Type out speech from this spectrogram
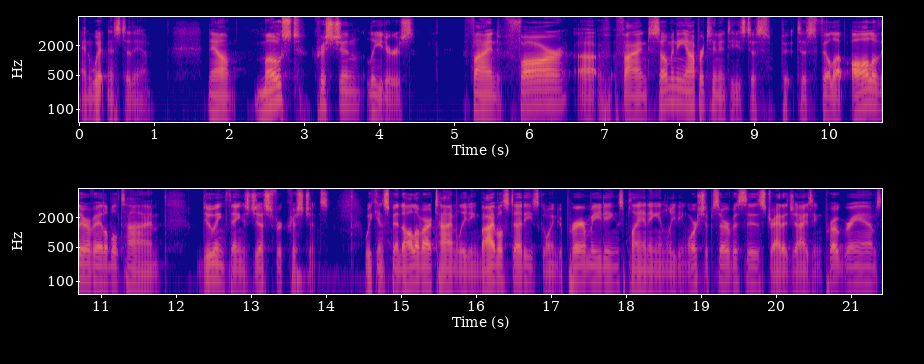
and witness to them. Now, most Christian leaders find far uh, find so many opportunities to to fill up all of their available time doing things just for Christians. We can spend all of our time leading Bible studies, going to prayer meetings, planning and leading worship services, strategizing programs,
